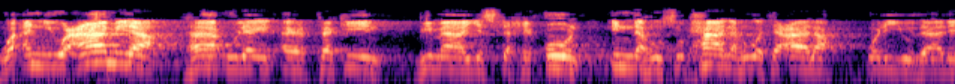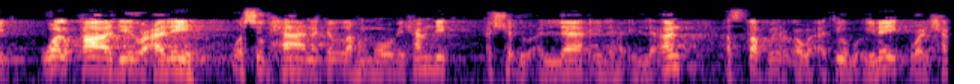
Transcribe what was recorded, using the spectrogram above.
وأن يعامل هؤلاء الآفاكين بما يستحقون. إنه سبحانه وتعالى ولي ذلك والقادر عليه. وسبحانك اللهم وبحمدك أشهد أن لا إله إلا أنت أستغفرك وأتوب إليك والحمد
